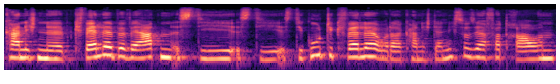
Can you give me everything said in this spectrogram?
kann ich eine Quelle bewerten? Ist die, ist, die, ist die gute Quelle oder kann ich der nicht so sehr vertrauen?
